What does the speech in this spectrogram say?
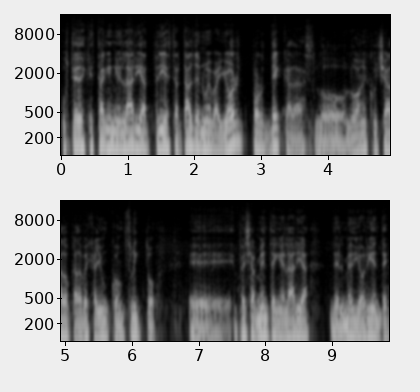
Ustedes que están en el área triestatal de Nueva York, por décadas lo, lo han escuchado cada vez que hay un conflicto, eh, especialmente en el área del Medio Oriente.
